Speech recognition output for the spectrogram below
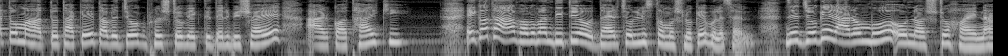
এত মাহাত্ম থাকে তবে যোগভ্রষ্ট ব্যক্তিদের বিষয়ে আর কথাই কি? এই কথা ভগবান দ্বিতীয় অধ্যায়ের চল্লিশতম শ্লোকে বলেছেন যে যোগের আরম্ভ ও নষ্ট হয় না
